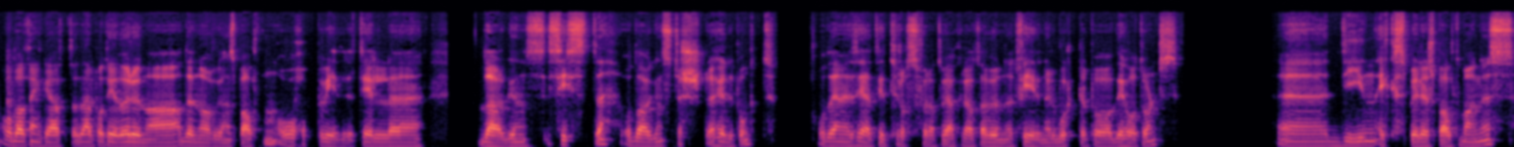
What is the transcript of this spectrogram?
og da tenker jeg at det er på tide å runde av denne overgangsspalten og hoppe videre til eh, dagens siste og dagens største høydepunkt. Og det vil si at til tross for at vi akkurat har vunnet 4-0 borte på The Hawthorns. Eh, din X-spillerspalte, Magnus.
